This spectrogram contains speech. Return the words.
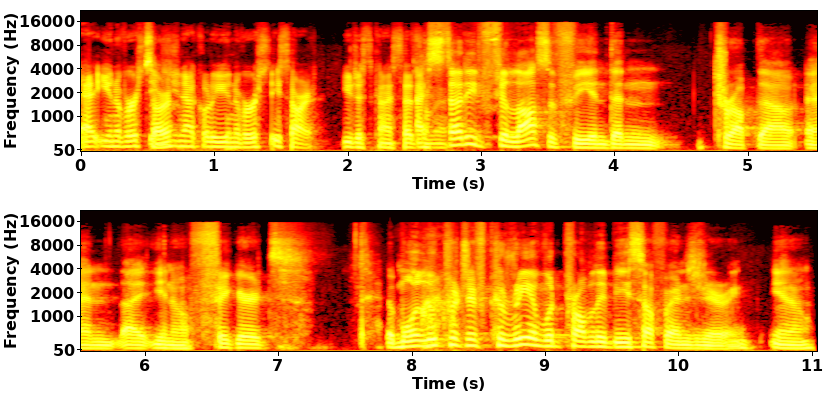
at university? Sorry? Did you not go to university? Sorry, you just kind of said i studied philosophy and then dropped out and i you know figured a more lucrative career would probably be software engineering you know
